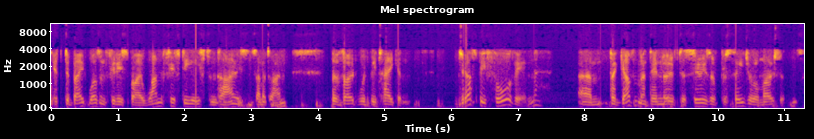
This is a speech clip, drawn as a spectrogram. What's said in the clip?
if debate wasn't finished by 1.50 Eastern Time, Eastern Summer Time, the vote would be taken. Just before then, um, the government then moved a series of procedural motions,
